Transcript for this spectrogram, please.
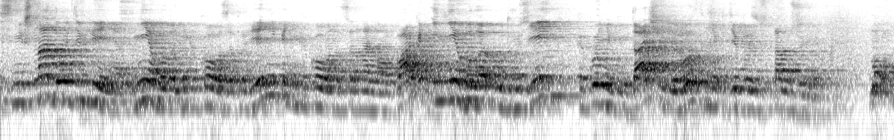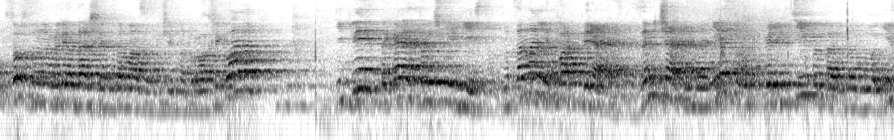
смешна до удивления. Не было никакого заповедника, никакого национального парка и не было у друзей какой-нибудь дачи или родственник, где бы там жили. Ну, собственно говоря, дальше информация звучит на правах рекламы. Теперь такая точка есть. Национальный парк Пирятинский. Замечательное место, коллектив это одного из.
